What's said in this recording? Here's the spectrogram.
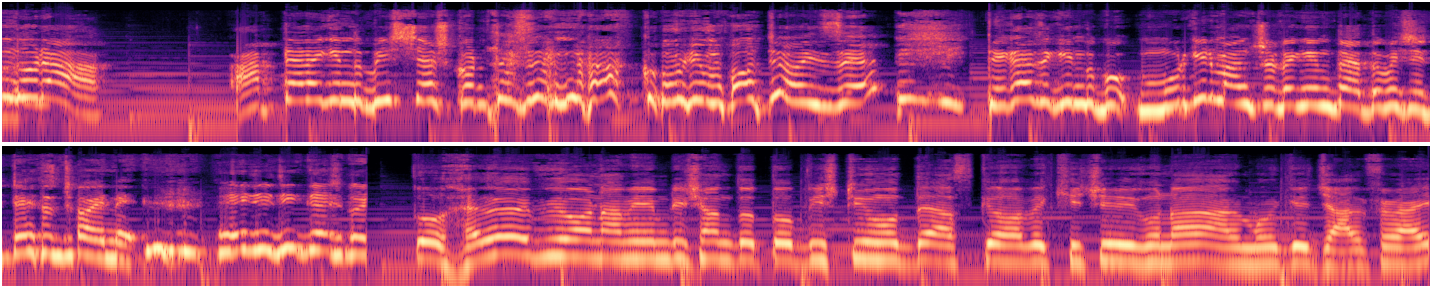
বন্ধুরা, আপনারা কিন্তু বিশ্বাস করতেছেন না, খুবই মজা হয়েছে ঠিক আছে, কিন্তু মুরগির মাংসটা কিন্তু এত বেশি টেস্ট হয় না এই যে জিজ্ঞেস করি তো হ্যালো এভরিওয়ান আমি এমডি শান্ত। তো বৃষ্টির মধ্যে আজকে হবে খিচুড়ি গুনা আর মুরগির ঝাল ফ্রাই।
